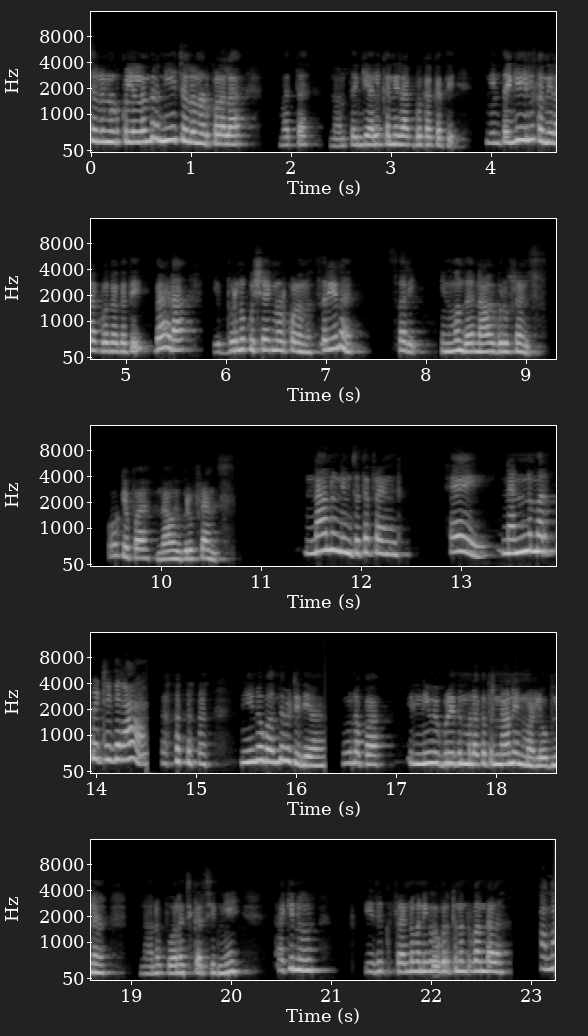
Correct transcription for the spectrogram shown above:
ಚಲೋ ನೋಡ್ಕೊಲಿಲ್ಲ ಅಂದ್ರೆ ನೀ ಚಲೋ ನೋಡ್ಕೊಳ್ಳಲ್ಲ ಮತ್ತು ನನ್ನ ತಂಗಿ ಅಲ್ಲಿ ಕಣ್ಣೀರು ಹಾಕ್ಬೇಕಾಕತಿ. ನಿಮ್ಮ ತಂಗಿ ಇಲ್ಲಿ ಕಣ್ಣೀರು ಹಾಕ್ಬೇಕಾಕತಿ. ಬೇಡ ಇಬ್ಬರನ್ನೂ ಖುಷಿಯಾಗಿ ನೋಡ್ಕೊಳ್ಳೋಣ ಸರಿನಾ? ಸರಿ ಇನ್ನು ಮುಂದೆ ನಾವಿಬ್ಬರು ಫ್ರೆಂಡ್ಸ್ ಓಕೆಪ್ಪ ಇಬ್ರು ಫ್ರೆಂಡ್ಸ್ ನಾನು ನಿಮ್ಮ ಜೊತೆ ಫ್ರೆಂಡ್ ಹೇ ನನ್ನ ಮರ್ತು ಬಿಟ್ಟಿದ್ದೀರಾ ನೀನು ಬಂದುಬಿಟ್ಟಿದ್ಯಾ? ಹ್ಞೂನಪ್ಪ ಇಲ್ಲಿ ನೀವಿಬ್ರು ಇದನ್ನ ಮಾಡಕತ್ರ ಏನು ಮಾಡಲಿ ಒಬ್ಬನ ನಾನು ಫೋನ್ ಹಚ್ಚಿ ಕರ್ಸಿದ್ನಿ. ಆಕಿನು ಇದಕ್ಕೆ ಫ್ರೆಂಡ್ ಮನೆಗೆ ಹೋಗಿ ಬರ್ತಾನಂತ ಬಂದಾಳ. ಅಣ್ಣ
